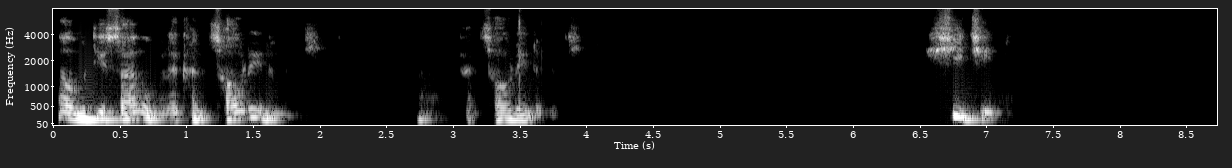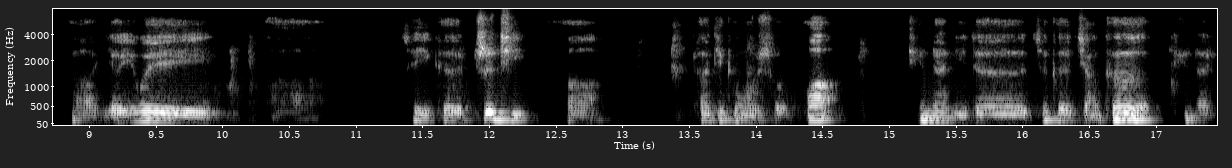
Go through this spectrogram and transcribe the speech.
那我们第三，我们来看操练的问题，啊，看操练的问题，细节，啊，有一位啊，这个肢体啊，他就跟我说，哇。听了你的这个讲课，听了你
